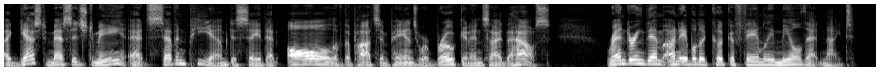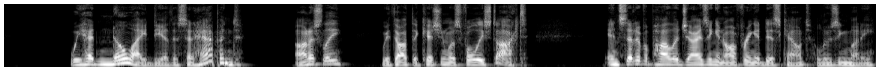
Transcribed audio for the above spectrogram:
a guest messaged me at 7 p.m. to say that all of the pots and pans were broken inside the house, rendering them unable to cook a family meal that night. We had no idea this had happened. Honestly, we thought the kitchen was fully stocked. Instead of apologizing and offering a discount, losing money,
